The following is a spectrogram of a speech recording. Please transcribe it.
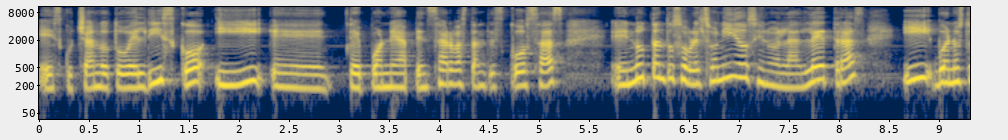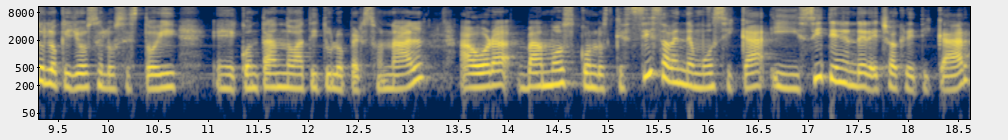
escuchando todo el disco y eh, te pone a pensar bastantes cosas, eh, no tanto sobre el sonido, sino en las letras. Y bueno, esto es lo que yo se los estoy eh, contando a título personal. Ahora vamos con los que sí saben de música y sí tienen derecho a criticar.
